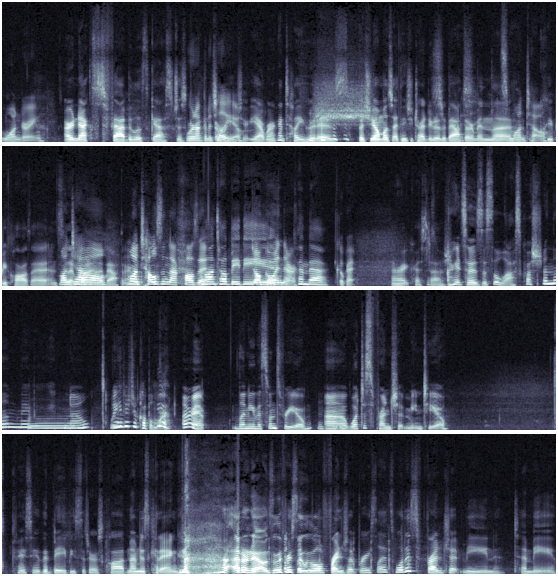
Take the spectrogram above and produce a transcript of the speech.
wandering. Our next fabulous guest just We're not gonna tell you. here- Yeah, we're not gonna tell you who it is. but she almost I think she tried to go to the bathroom in It's the Montel. creepy closet instead of going to Montel. the bathroom. Montel's in that closet. Montel baby. Don't go in there. Come back. Okay. All right, Krysta. All right, so is this the last question then? Maybe Mm. no. We can do a couple more. All right, Linnie, this one's for you. Mm-hmm. Uh, what does friendship mean to you? Can I say the Babysitters Club? No, I'm just kidding. I don't know. It's the first like, little friendship bracelets. What does friendship mean to me?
